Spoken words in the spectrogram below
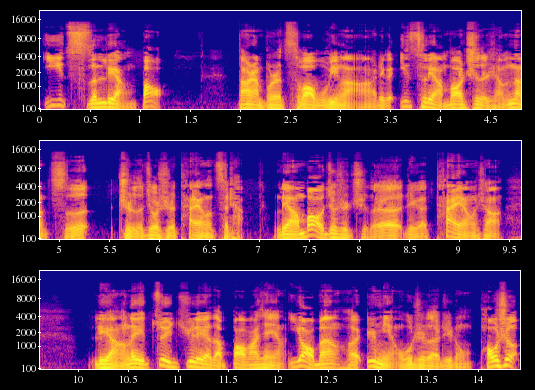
一磁两爆。当然不是磁暴步兵啊啊，这个一磁两爆指的什么呢？磁指的就是太阳的磁场，两爆就是指的这个太阳上两类最剧烈的爆发现象——耀斑和日冕物质的这种抛射。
